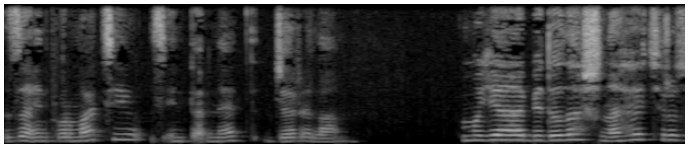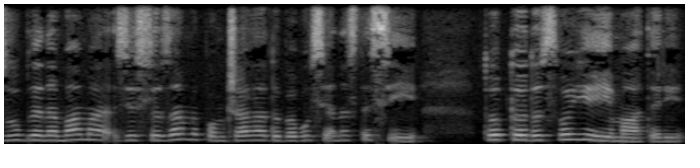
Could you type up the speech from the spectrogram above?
за інформацією з інтернет-джерела. Моя бідолашна, геть розгублена мама зі сльозами помчала до бабусі Анастасії, тобто до своєї матері,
